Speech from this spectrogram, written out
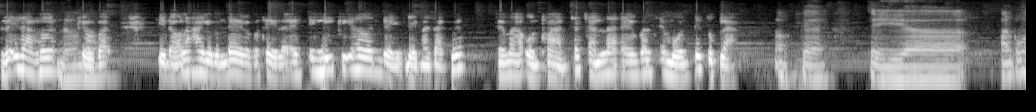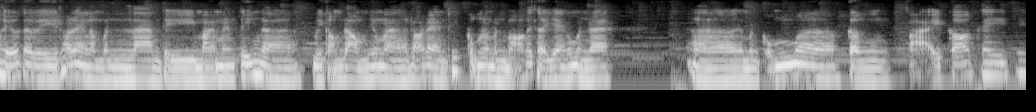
dễ dàng hơn Đúng. kiểu vậy thì đó là hai cái vấn đề mà có thể là em sẽ nghĩ kỹ hơn để để mà giải quyết nếu mà ổn thỏa chắc chắn là em vẫn sẽ muốn tiếp tục làm ok thì uh, anh cũng hiểu tại vì rõ ràng là mình làm thì mà em tiếng là vì cộng đồng nhưng mà rõ ràng thì cũng là mình bỏ cái thời gian của mình ra. Uh, mình cũng uh, cần phải có cái, cái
